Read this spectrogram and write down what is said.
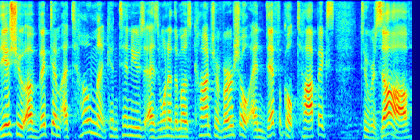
The issue of victim atonement continues as one of the most controversial and difficult topics to resolve.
